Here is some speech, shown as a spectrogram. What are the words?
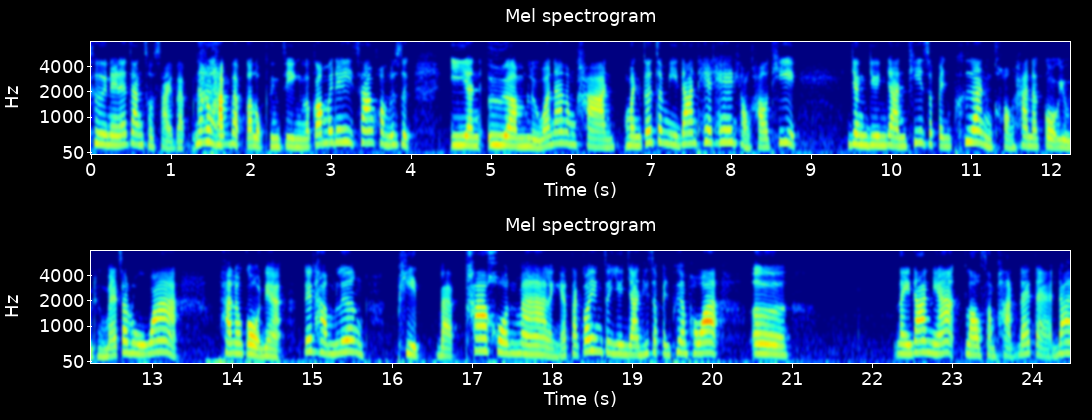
คือในเนจังสดใสแบบน่ารักแบบตลกจริง ๆ แล้วก็ไม่ได้สร้างความรู้สึกเอียนเอือมหรือว่าน่ารำคาญ มันก็จะมีด้านเท่ๆของเขาที่ ยังยืนยันที่จะเป็นเพื่อนของฮานาโกะอยู่ถึงแม้จะรู้ว่าฮานาโกะเนี่ยได้ทำเรื่องผิดแบบฆ่าคนมาอะไรเงี้ย แต่ก็ยังจะยืนยันที่จะเป็นเพื่อนเพราะว่า เออ ในด้านเนี้ยเราสัมผัสได้แต่ด้าน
